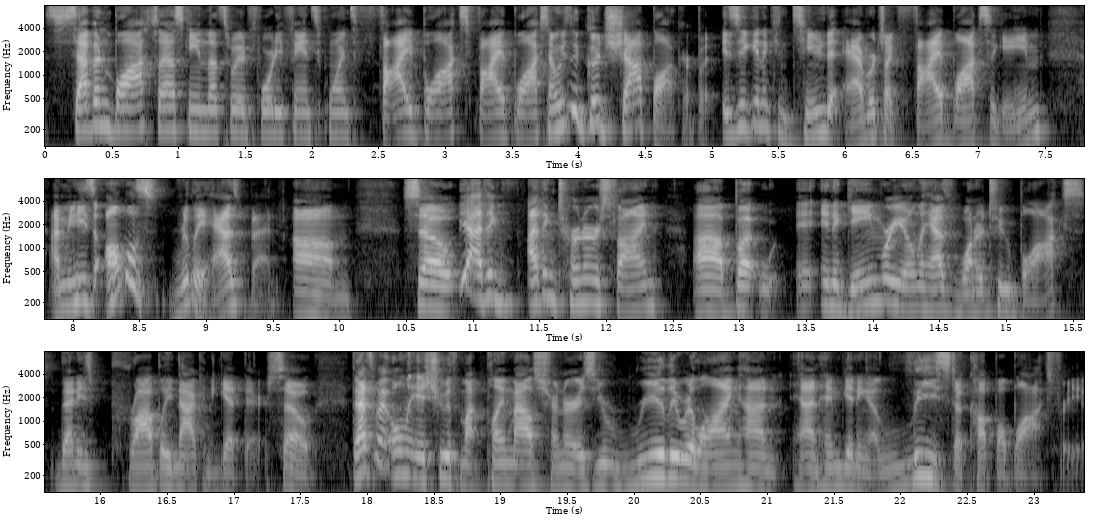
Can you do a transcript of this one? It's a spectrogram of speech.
Seven blocks last game. That's why he had 40 fancy points. Five blocks, five blocks. Now, he's a good shot blocker, but is he going to continue to average like five blocks a game? I mean, he's almost really has been. Um, so, yeah, I think I think Turner is fine. Uh, but in a game where he only has one or two blocks, then he's probably not going to get there. So that's my only issue with my, playing Miles Turner is you're really relying on on him getting at least a couple blocks for you.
